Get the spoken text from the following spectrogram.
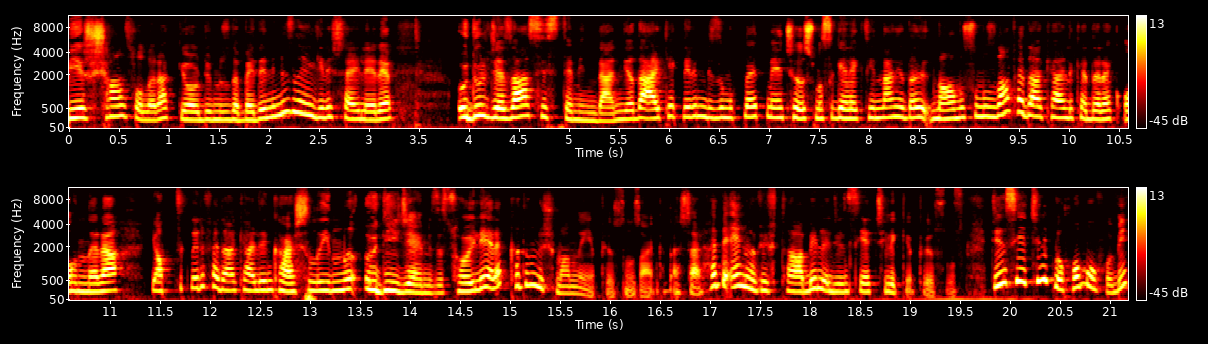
bir şans olarak gördüğümüzde bedenimizle ilgili şeyleri ödül ceza sisteminden ya da erkeklerin bizi mutlu etmeye çalışması gerektiğinden ya da namusumuzdan fedakarlık ederek onlara yaptıkları fedakarlığın karşılığını ödeyeceğimizi söyleyerek kadın düşmanlığı yapıyorsunuz arkadaşlar. Hadi en hafif tabirle cinsiyetçilik yapıyorsunuz. Cinsiyetçilik ve homofobi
